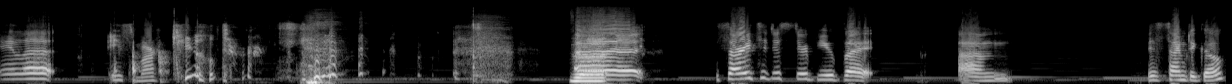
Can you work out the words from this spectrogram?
Ayla, Ismark killed her? The uh, sorry to disturb you, but um, it's time to go.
